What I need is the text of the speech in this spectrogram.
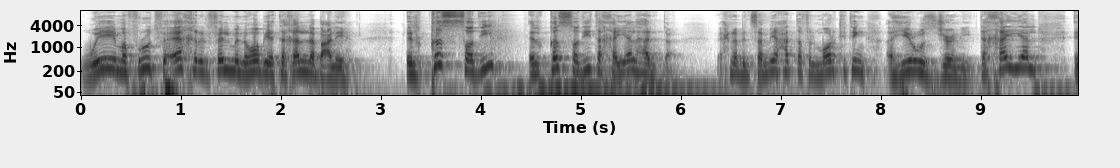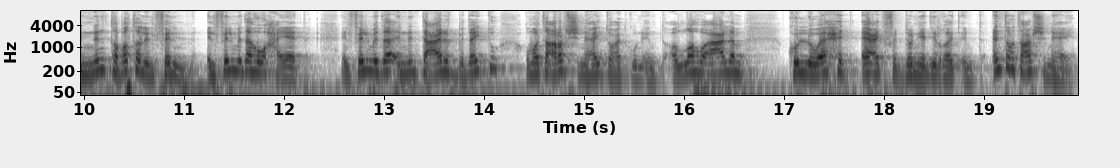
ومفروض في آخر الفيلم إن هو بيتغلب عليها. القصة دي القصة دي تخيلها أنت. إحنا بنسميها حتى في الماركتينج a hero's journey. تخيل إن أنت بطل الفيلم. الفيلم ده هو حياتك. الفيلم ده إن أنت عارف بدايته وما تعرفش نهايته هتكون إمتى. الله أعلم كل واحد قاعد في الدنيا دي لغاية إمتى. أنت ما تعرفش النهاية.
